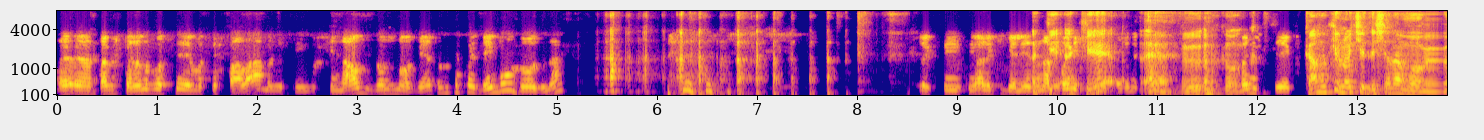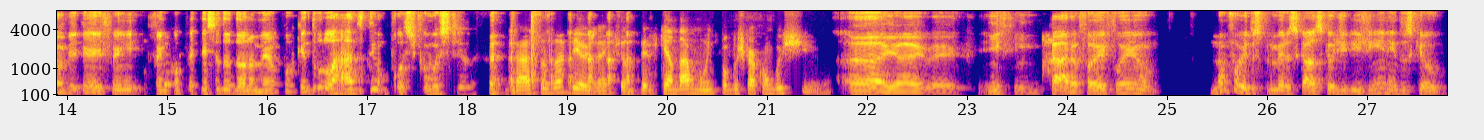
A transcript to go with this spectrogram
eu, estava esperando você, você falar, mas assim, no final dos anos 90 você foi bem bondoso, né? Sim, sim, olha que beleza. Aqui, na pane aqui, seca, né? é, carro que não te deixa na mão, meu amigo. Aí foi, foi incompetência do dono mesmo, porque do lado tem um posto de combustível. Graças a Deus, né? Que você não teve que andar muito para buscar combustível. Ai, ai, velho. Enfim, cara, foi, foi não foi dos primeiros carros que eu dirigi, nem dos que eu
